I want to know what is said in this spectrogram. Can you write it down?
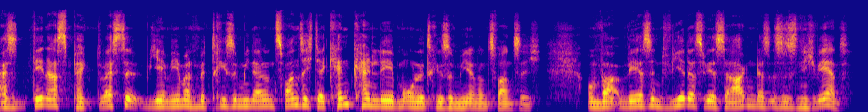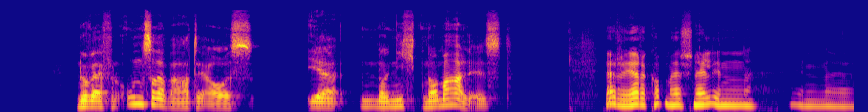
Also den Aspekt, weißt du, jemand mit Trisomie 21, der kennt kein Leben ohne Trisomie 21. Und wer sind wir, dass wir sagen, das ist es nicht wert? Nur weil von unserer Warte aus er noch nicht normal ist. Ja, ja da kommt man ja schnell in, in äh,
